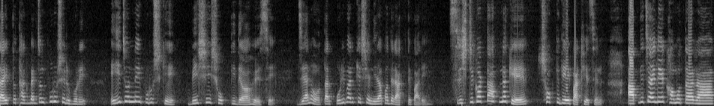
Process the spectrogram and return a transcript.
দায়িত্ব থাকবে একজন পুরুষের উপরে। এই জন্যেই পুরুষকে বেশি শক্তি দেওয়া হয়েছে, যেন তার পরিবারকে সে নিরাপদে রাখতে পারে। সৃষ্টিকর্তা আপনাকে শক্তি দিয়েই পাঠিয়েছেন। আপনি চাইলে ক্ষমতা, রাগ,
